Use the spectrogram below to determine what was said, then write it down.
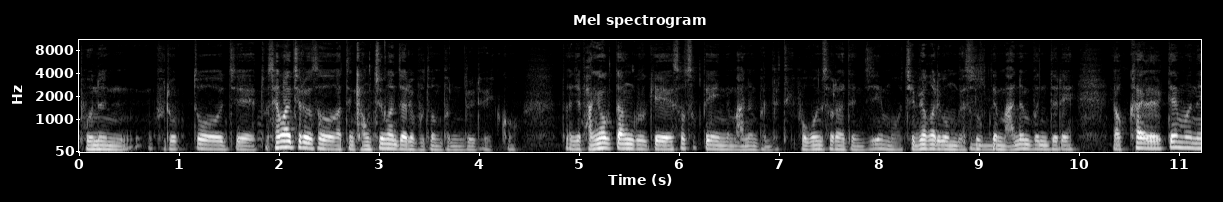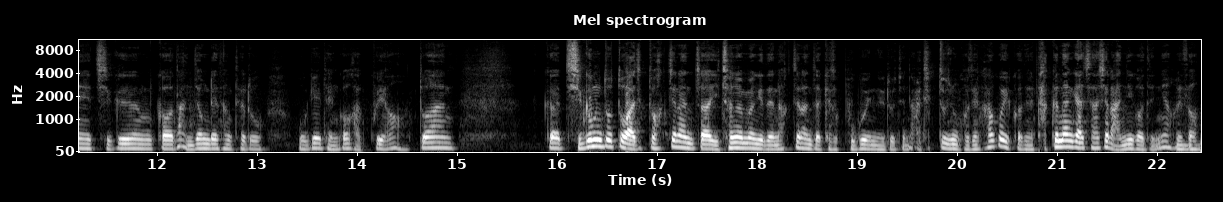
보는 그룹도 이제 또 생활치료소 같은 경증 환자를 보던 분들도 있고 또 이제 방역 당국에 소속돼 있는 많은 분들, 특히 보건소라든지 뭐 질병관리본부에 소속된 많은 분들의 역할 때문에 지금껏 안정된 상태로 오게 된 것 같고요. 또한 그러니까 지금도 또 아직도 확진 환자 2천여 명이 되는 확진 환자 계속 보고 있는 의료진 아직도 좀 고생하고 있거든요. 다 끝난 게 사실 아니거든요. 그래서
